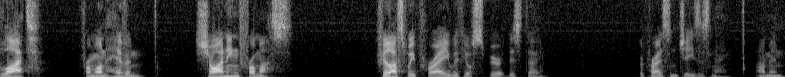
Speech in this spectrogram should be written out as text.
light from on heaven shining from us Fill us, we pray, with your Spirit this day. We pray this in Jesus' name. Amen.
